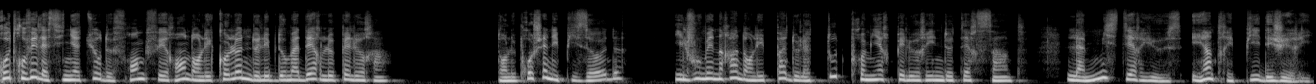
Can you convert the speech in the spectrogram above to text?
Retrouvez la signature de Franck Ferrand dans les colonnes de l'hebdomadaire Le Pèlerin. Dans le prochain épisode, il vous mènera dans les pas de la toute première pèlerine de Terre Sainte, la mystérieuse et intrépide Égérie.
